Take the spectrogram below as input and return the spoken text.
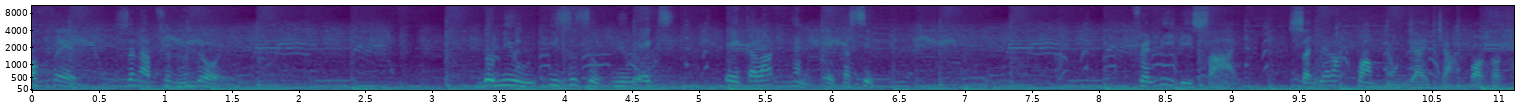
of Fame สนับสนุนโดย The New Isuzu New X เอกลักษณ์แห่งเอกสิทธิ์ f r i e n d l y Design สัญลักษณ์ความห่วงใยจากปตท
